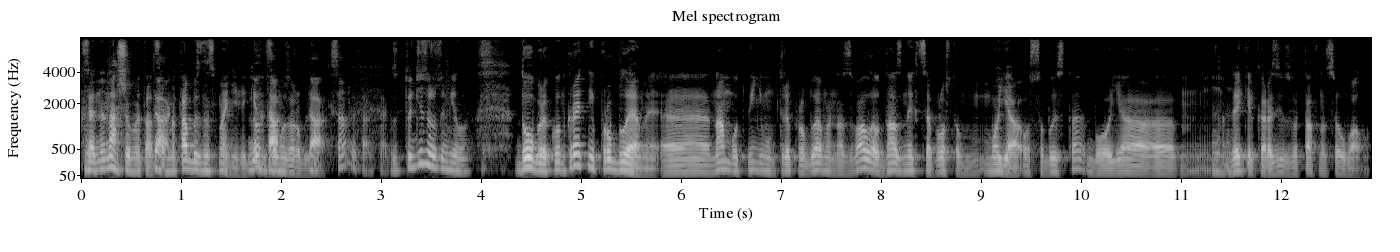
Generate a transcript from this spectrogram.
це не наша мета, це мета бізнесменів, які ну, на так, цьому заробляють. Так, саме так. так. Тоді зрозуміло. Добре, конкретні проблеми. Е, Нам, от мінімум, три проблеми проблеми назвали. Одна з них це просто моя особиста, бо я е, декілька разів звертав на це увагу.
